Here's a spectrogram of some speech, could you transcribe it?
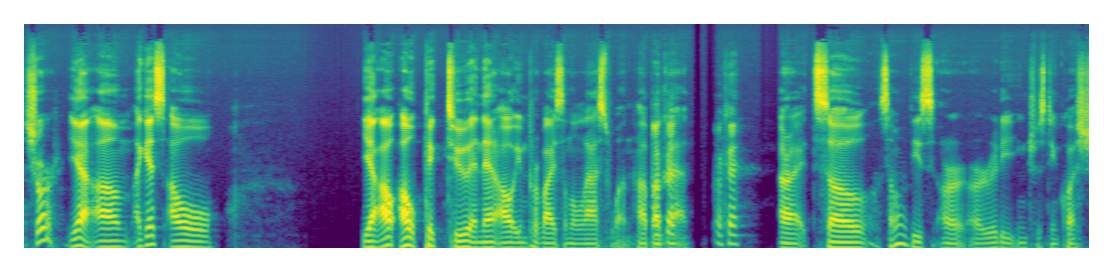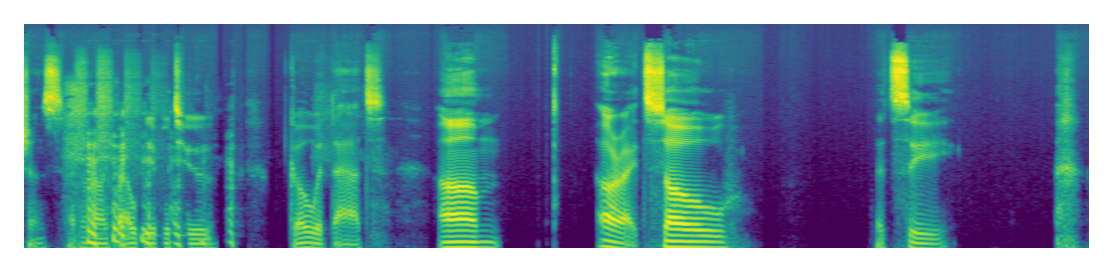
sure. Yeah. Um, I guess I'll. Yeah, I'll I'll pick two and then I'll improvise on the last one. How about Okay. that? Okay. All right. So some of these are are really interesting questions. I don't know if I will be able to go with that. Um. All right. So let's see.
